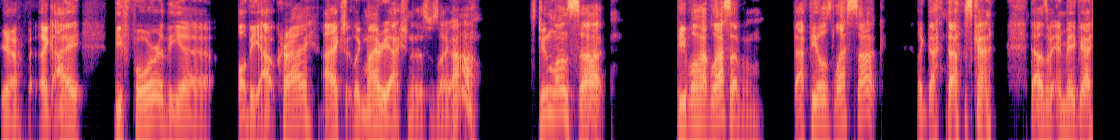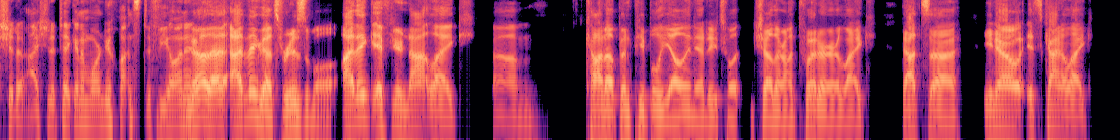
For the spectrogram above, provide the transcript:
Yeah. But like I before the uh all the outcry, I actually like my reaction to this was like, oh, student loans suck. People have less of them. That feels less suck. Like that that was kind of that was and maybe I should have I should have taken a more nuanced view on it. No, that I think that's reasonable. I think if you're not like um caught up in people yelling at each, each other on Twitter, like that's uh you know, it's kind of like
